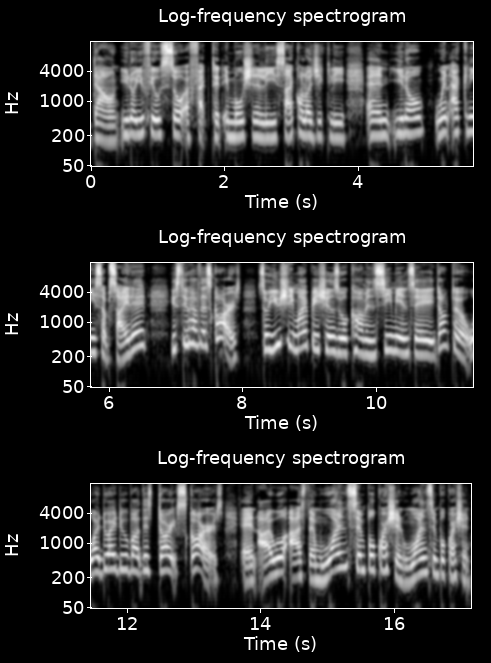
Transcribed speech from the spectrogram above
down. You know, you feel so affected emotionally, psychologically. And, you know, when acne subsided, you still have the scars. So usually my patients will come and see me and say, Doctor, what do I do about these dark scars? And I will ask them one simple question, one simple question.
